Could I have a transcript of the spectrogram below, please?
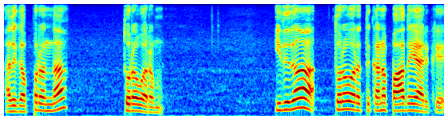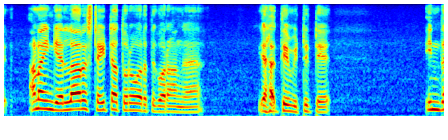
அதுக்கப்புறம்தான் துறவரம். இதுதான் துறவரத்துக்கான பாதையாக இருக்குது ஆனால் இங்கே எல்லோரும் ஸ்ட்ரைட்டாக துறவரத்துக்கு வராங்க. எல்லாத்தையும் விட்டுட்டு. இந்த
